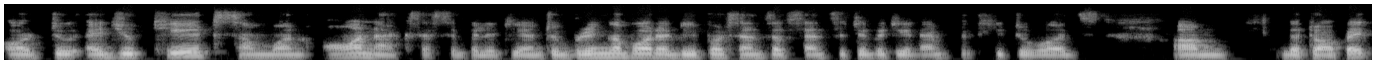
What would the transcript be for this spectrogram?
or to educate someone on accessibility and to bring about a deeper sense of sensitivity and empathy towards um, the topic.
